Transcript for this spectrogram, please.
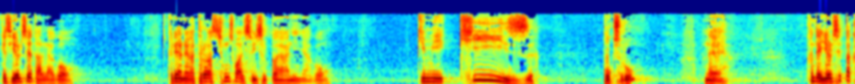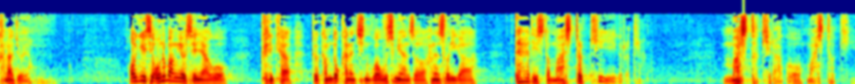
그래서 열쇠 달라고 그래야 내가 들어가서 청소할 수 있을 거야 아니냐고. Give me keys. 복수로? 네. 근데 열쇠 딱 하나 줘요. 어, 이게 어느 방 열쇠냐고. 그러니까 그 감독하는 친구가 웃으면서 하는 소리가 That is the master key 그러더라고. 마스터 키라고 마스터 키.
